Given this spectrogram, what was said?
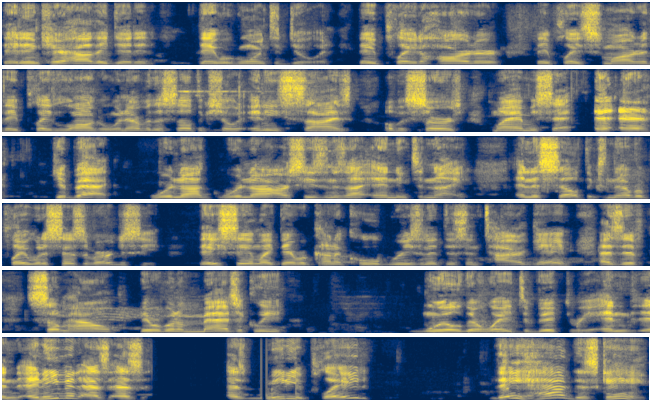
They didn't care how they did it. They were going to do it. They played harder. They played smarter. They played longer. Whenever the Celtics showed any signs of a surge, Miami said, "Uh-uh, get back. We're not. We're not. Our season is not ending tonight." And the Celtics never played with a sense of urgency they seemed like they were kind of cool breezing it this entire game, as if somehow they were going to magically will their way to victory. And and and even as as as media played, they had this game.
